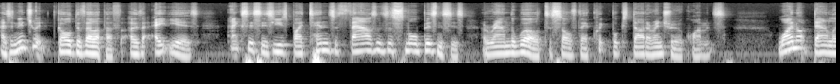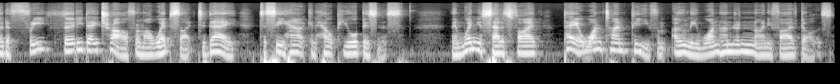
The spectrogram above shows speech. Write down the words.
As an Intuit Gold developer for over eight years, Axis is used by tens of thousands of small businesses around the world to solve their QuickBooks data entry requirements. Why not download a free 30-day trial from our website today to see how it can help your business? Then when you're satisfied, pay a one-time fee from only $195.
